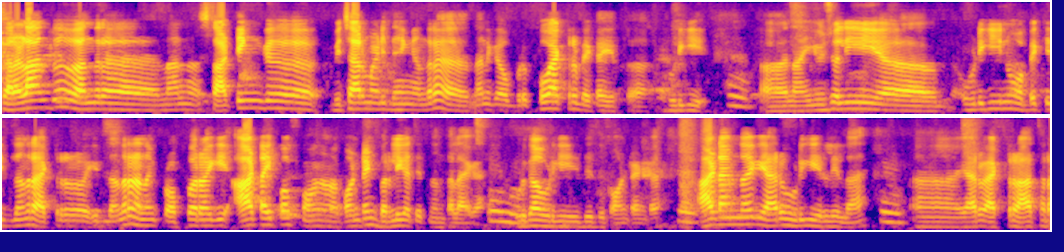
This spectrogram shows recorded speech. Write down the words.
ಸರಳ ಅಂದು ಅಂದ್ರ ನಾನು ಸ್ಟಾರ್ಟಿಂಗ್ ವಿಚಾರ ಮಾಡಿದ್ದೆ ಹೆಂಗಂದ್ರ ನನಗೆ ಒಬ್ರು ಕೋ ಆಕ್ಟರ್ ಬೇಕಾಗಿತ್ತು ಹುಡುಗಿ. ನಾ ಯೂಶಲಿ ಹುಡುಗಿನೂ ಒಬ್ಬಕ್ಕಿದ್ಲಂದ್ರ ಆಕ್ಟರ್ ಇದ್ಲಂದ್ರ ನನಗೆ ಪ್ರಾಪರ್ ಆಗಿ ಆ ಟೈಪ್ ಆಫ್ ಕಾಂಟೆಂಟ್ ಬರ್ಲಿಗತ್ತಿತ್ತು ನನ್ನ ತಲೆಯಾಗ. ಹುಡುಗ ಹುಡುಗಿ ಇದ್ದಿದ್ದು ಕಾಂಟೆಂಟ್ ಆ ಟೈಮ್ದಾಗ ಯಾರು ಹುಡುಗಿ ಇರ್ಲಿಲ್ಲ. ಯಾರು ಆಕ್ಟರ್ ಆ ತರ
